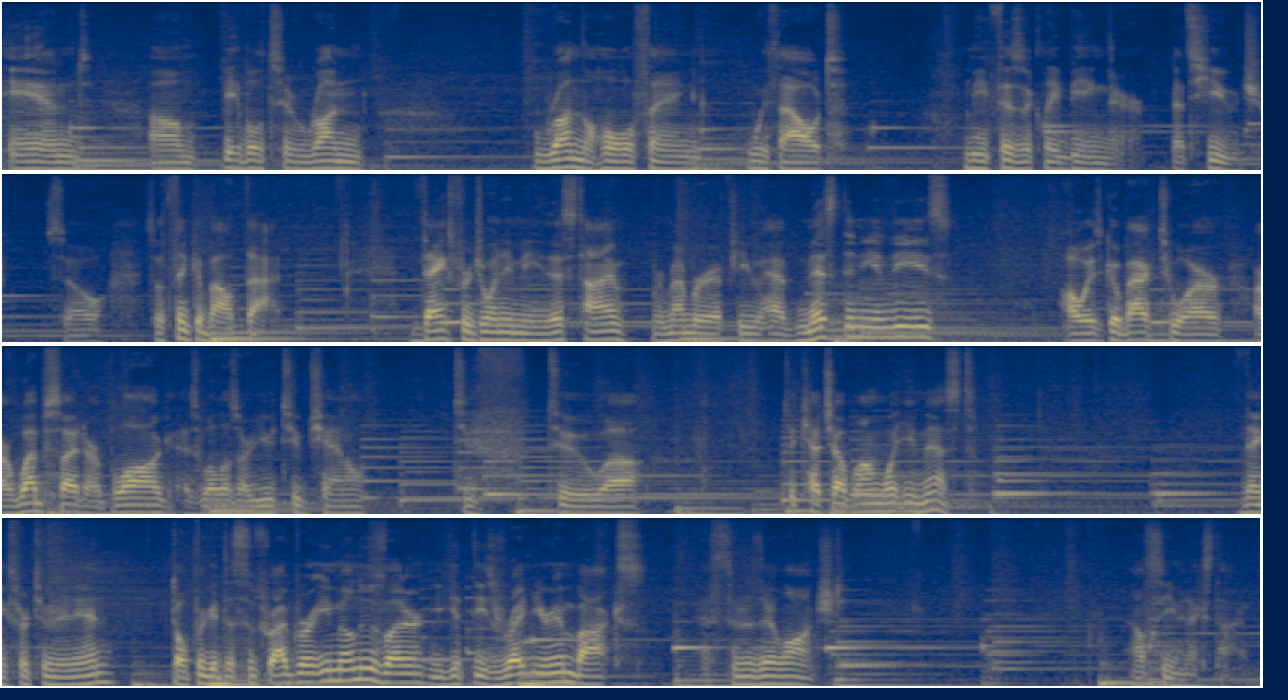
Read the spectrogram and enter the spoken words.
and um, be able to run, run the whole thing without me physically being there. That's huge. So, so think about that. Thanks for joining me this time. Remember, if you have missed any of these, always go back to our, our website, our blog, as well as our YouTube channel to, to, uh, to catch up on what you missed. Thanks for tuning in. Don't forget to subscribe to our email newsletter. You get these right in your inbox as soon as they're launched. I'll see you next time.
